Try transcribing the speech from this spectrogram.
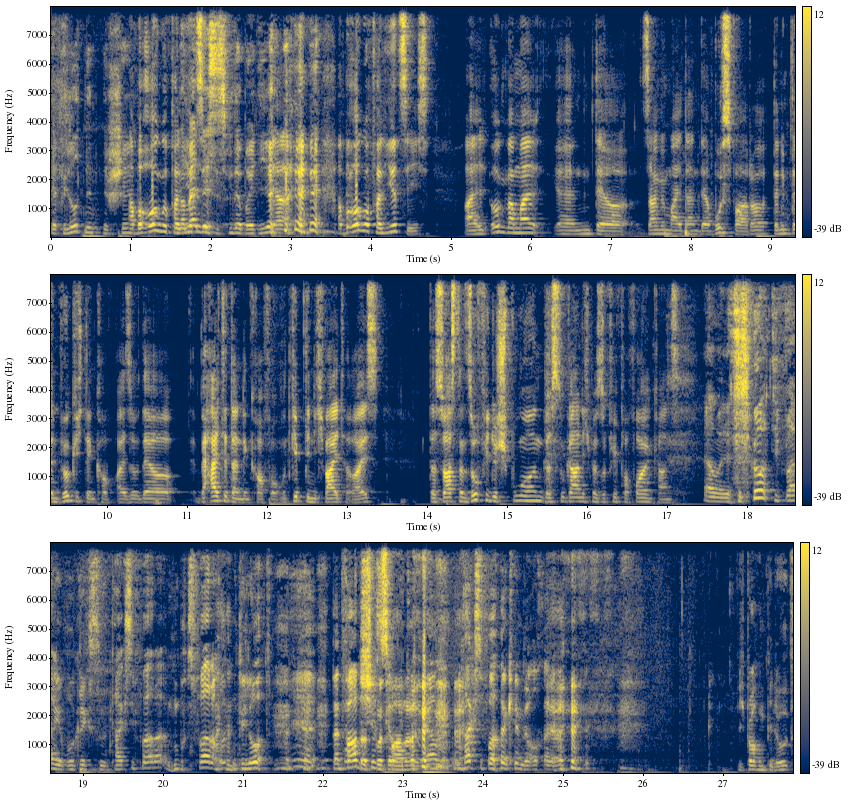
Der Pilot nimmt ein Schiff. Aber irgendwo Und am verliert Ende sich. ist es wieder bei dir. Ja, aber irgendwo verliert sich's. Weil irgendwann mal äh, nimmt der, sagen wir mal dann der Busfahrer, der nimmt dann wirklich den Koffer, also der behaltet dann den Koffer und gibt ihn nicht weiter, weißt Dass du hast dann so viele Spuren, dass du gar nicht mehr so viel verfolgen kannst. Ja, aber jetzt ist noch die Frage, wo kriegst du einen Taxifahrer, einen Busfahrer und einen Pilot? Dein Vater ist Busfahrer. Ja, einen Taxifahrer kennen wir auch alle. Ich brauche einen Pilot.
